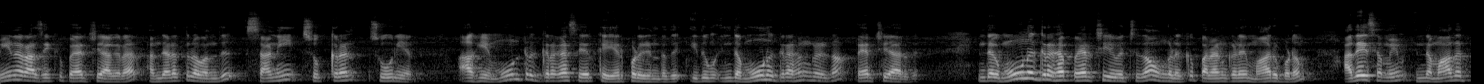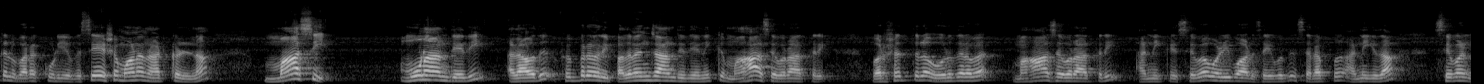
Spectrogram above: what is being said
மீனராசிக்கு பயிற்சி ஆகிறார். அந்த இடத்துல வந்து சனி சுக்கரன் சூரியன் ஆகிய மூன்று கிரக சேர்க்கை ஏற்படுகின்றது. இது இந்த மூணு கிரகங்கள் தான் பயிற்சி ஆகுது இந்த மூணு கிரக பயிற்சியை வச்சு தான் உங்களுக்கு பலன்களே மாறுபடும். அதே சமயம் இந்த மாதத்தில் வரக்கூடிய விசேஷமான நாட்கள்னால் மாசி மூணாம் தேதி அதாவது பிப்ரவரி பதினஞ்சாம் தேதி அன்னைக்கு மகா சிவராத்திரி. வருஷத்தில் ஒரு தடவை மகா சிவராத்திரி அன்னைக்கு சிவ வழிபாடு செய்வது சிறப்பு. அன்னைக்கு தான் சிவன்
